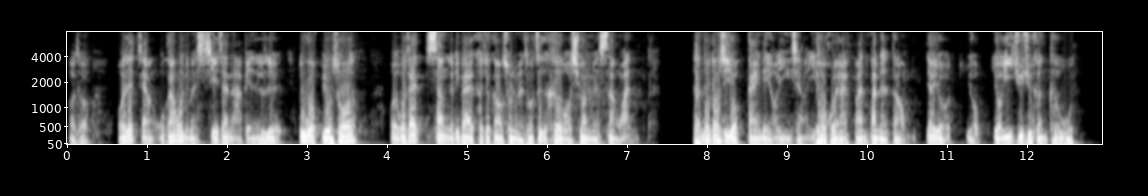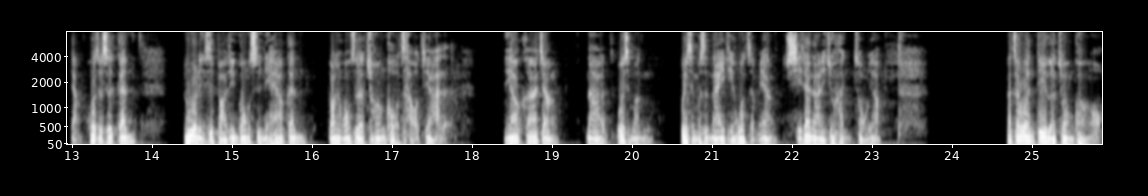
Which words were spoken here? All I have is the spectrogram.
我说我在讲，我刚刚问你们写在哪边？就是如果比如说我我在上个礼拜的课就告诉你们说，这个课我希望你们上完。很多东西有概念、有印象，以后回来翻翻得到，要有有有依据去跟客户讲，或者是跟如果你是保金公司，你还要跟保险公司的窗口吵架的，你要跟他讲那为什么为什么是那一天或怎么样，写在哪里就很重要。那再问第二个状况哦，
